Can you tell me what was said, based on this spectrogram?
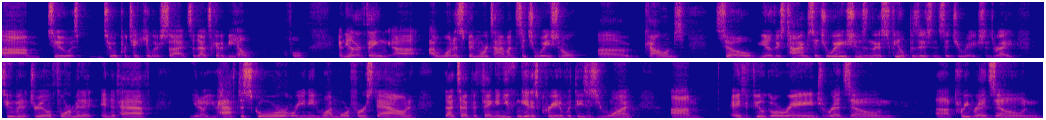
um, to a, to a particular side. So that's going to be helpful. And the other thing, uh, I want to spend more time on situational uh, columns. So, you know, there's time situations and there's field position situations, right? Two minute drill, four minute, end of half. You know, you have to score or you need one more first down, that type of thing. And you can get as creative with these as you want. Um, edge of field goal range, red zone, uh, pre red zone,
